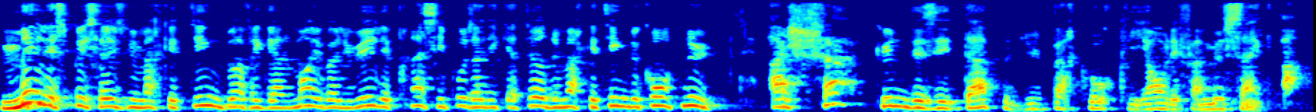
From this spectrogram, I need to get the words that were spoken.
Mais les spécialistes du marketing doivent également évaluer les principaux indicateurs du marketing de contenu à chacune des étapes du parcours client, les fameux 5A.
